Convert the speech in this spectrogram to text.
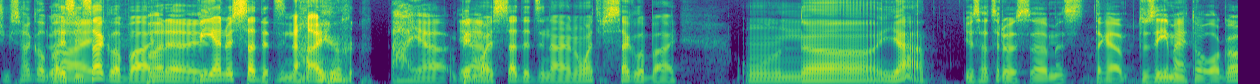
viņu saglabāju. Es viņu saglabāju. Pareizi. Vienu es sadedzināju. Ah, jā, Pirmo jā. es sadedzināju, un otru saglabāju. Un, uh, jā, Jo Es atceros, mēs, tā kā, tu zīmēji to logo,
